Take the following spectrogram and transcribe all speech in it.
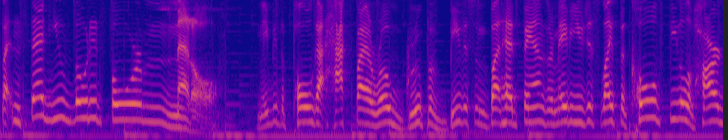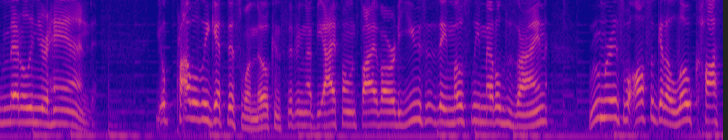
but instead you voted for metal. Maybe the poll got hacked by a rogue group of Beavis and Butthead fans, or maybe you just like the cold feel of hard metal in your hand. You'll probably get this one though, considering that the iPhone 5 already uses a mostly metal design. Rumor is we'll also get a low-cost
